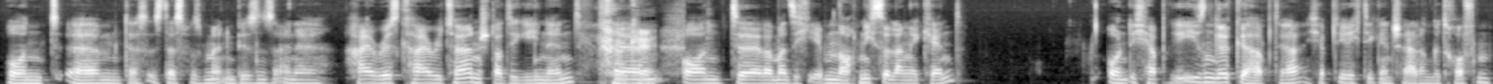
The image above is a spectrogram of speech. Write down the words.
Und ähm, das ist das, was man im Business eine High-Risk, High-Return-Strategie nennt. Okay. Ähm, und äh, wenn man sich eben noch nicht so lange kennt, und ich habe riesen Glück gehabt, ja. Ich habe die richtige Entscheidung getroffen.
